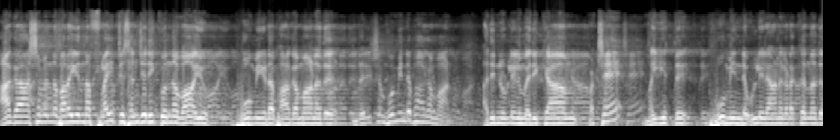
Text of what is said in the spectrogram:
ആകാശം എന്ന് പറയുന്ന ഫ്ലൈറ്റ് സഞ്ചരിക്കുന്ന വായു ഭൂമിയുടെ ഭാഗമാണത്. അന്തരീക്ഷം ഭൂമിന്റെ ഭാഗമാണ്. അതിനുള്ളിൽ മരിക്കാം. പക്ഷേ മയ്യത്ത് ഭൂമിന്റെ ഉള്ളിലാണ് കിടക്കുന്നത്.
